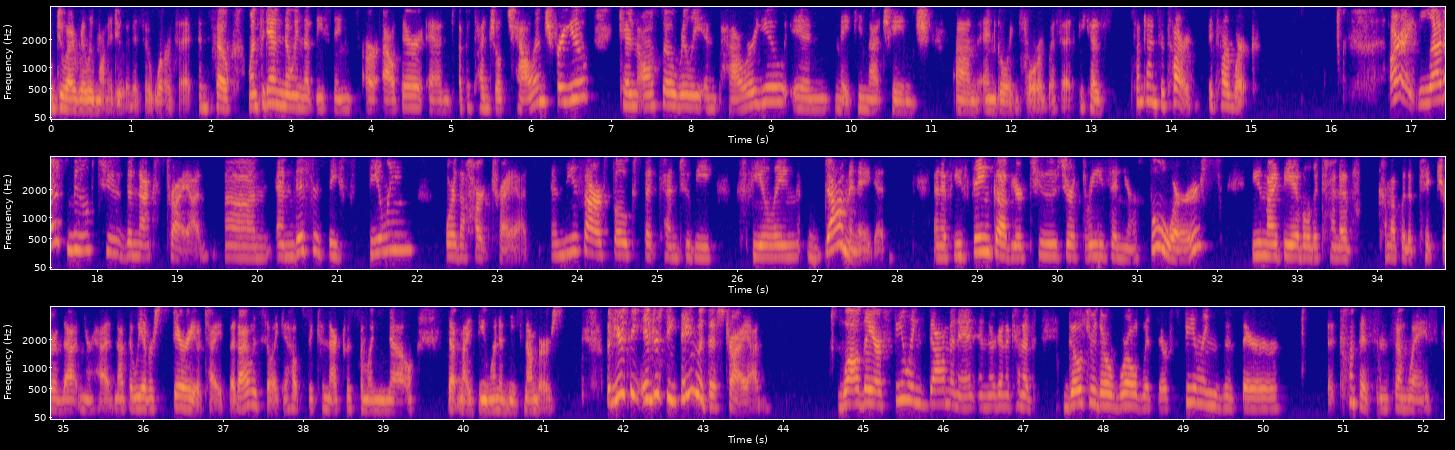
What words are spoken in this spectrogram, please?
do i really want to do it is it worth it and so once again knowing that these things are out there and a potential challenge for you can also really empower you in making that change um, and going forward with it because sometimes it's hard. It's hard work. All right, let us move to the next triad. Um, and this is the feeling or the heart triad. And these are folks that tend to be feeling dominated. And if you think of your twos, your threes, and your fours, you might be able to kind of come up with a picture of that in your head. Not that we ever stereotype, but I always feel like it helps to connect with someone you know that might be one of these numbers. But here's the interesting thing with this triad. While they are feelings dominant and they're going to kind of go through their world with their feelings as their compass in some ways,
